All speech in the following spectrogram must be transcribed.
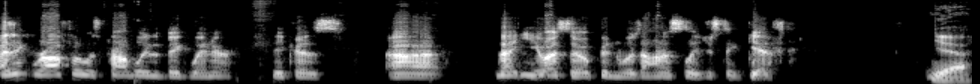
I think Rafa was probably the big winner because uh, that U.S. Open was honestly just a gift. Yeah.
